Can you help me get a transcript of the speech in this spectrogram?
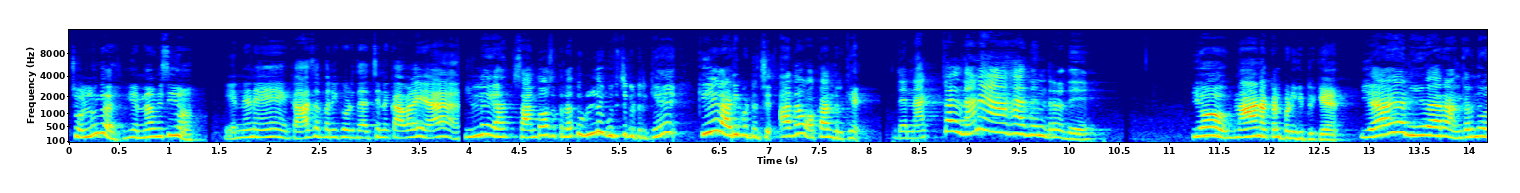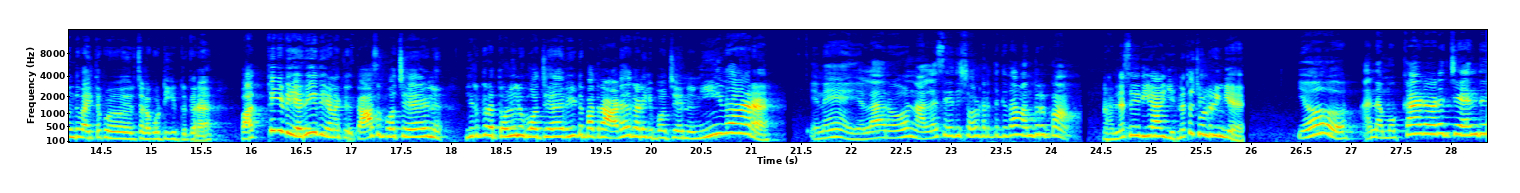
சொல்லுங்க என்ன விஷயம்? என்னனே காசை பறி கொடுத்தாச்சுன்னு கவலையா? இல்லையா சந்தோஷத்துல துள்ளி குதிச்சுக்கிட்டு இருக்கேன். கீழே அடிபட்டுச்சு அதான் உக்காந்துருக்கேன். இந்த நக்கல் தானே ஆகாதுன்றது? யோ நான் நக்கல் பண்ணிக்கிட்டு இருக்கேன். ஏயா நீ வேற அங்கிருந்து வந்து வைத்த சில கொட்டிக்கிட்டு இருக்கிற? பத்திக்கிட்டு எரியுது எனக்கு. காசு போச்சேன்னு. இருக்கிற தொழில் போச்சே வீட்டு பத்திரம் அடகு கடைக்கு போச்சேன்னு. நீ வேற. என்னே எல்லாரும் நல்ல செய்தி சொல்றதுக்கு தான் வந்திருக்கோம். நல்ல செய்தியா? என்னத்த சொல்றீங்க? யோ அந்த முக்காடோட சேர்ந்து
